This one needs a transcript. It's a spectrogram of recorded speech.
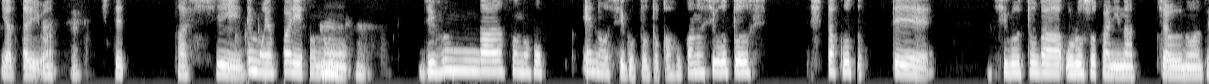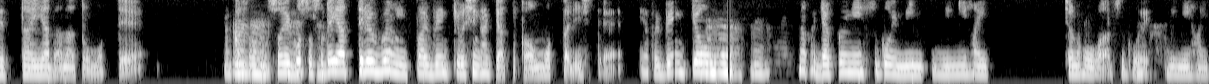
やったりはしてたし、でもやっぱりその、自分がそのほ絵の仕事とか他の仕事をししたことって、仕事がおろそかになっちゃうのは絶対嫌だなと思って、なんかその、それこそそれやってる分いっぱい勉強しなきゃとか思ったりして、やっぱり勉強もなんか逆にすごい身身に入っ、ちの方がすごい身に入っ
